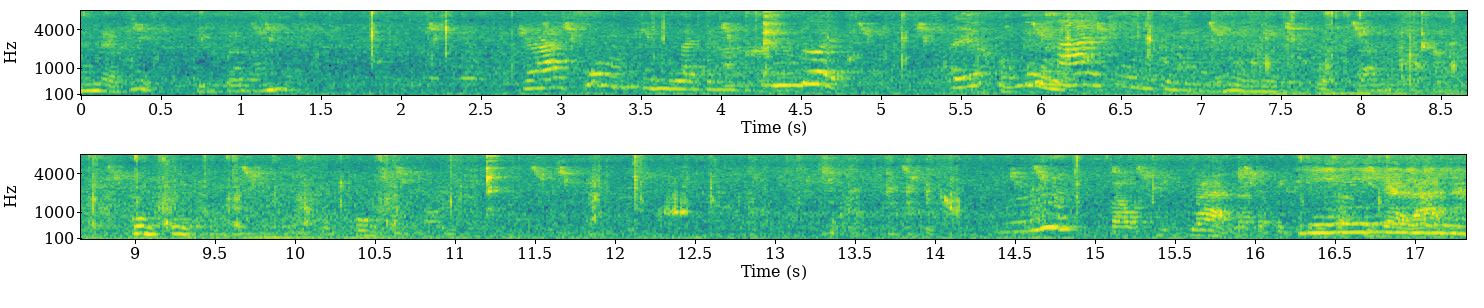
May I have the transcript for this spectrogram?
นั่นแหละพี่กินตัวนั้นได้กุ้งกินอะไรเป็นอาหารด้วยเอ้ยของกุ้งได้กุ้งกินนี่มันมีขวดจ้ำกุ้งกุ้งกุ้งเปาพริกราดแล้วก็ไปกินกับพี่ดารานะ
